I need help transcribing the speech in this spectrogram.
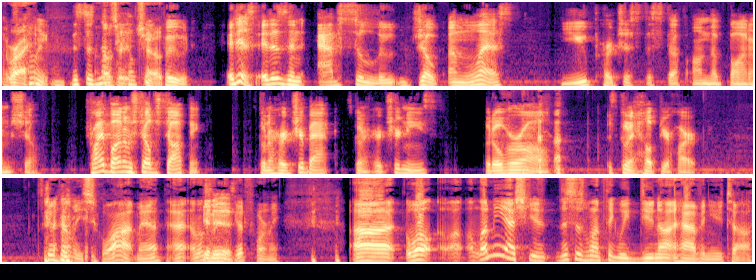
I'm right. You, this is not healthy food. It is. It is an absolute joke unless you purchase the stuff on the bottom shelf. Try bottom shelf shopping. It's going to hurt your back. It's going to hurt your knees, but overall, it's going to help your heart. It's going to help me squat, man. That looks it good for me. Uh, well, uh, let me ask you. This is one thing we do not have in Utah,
